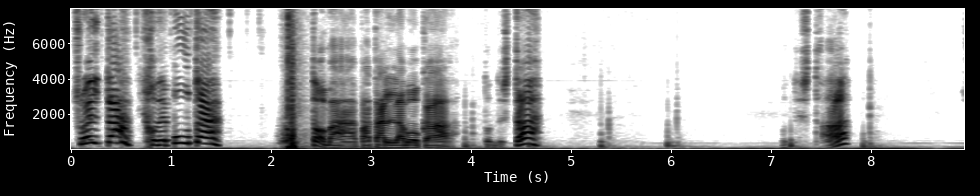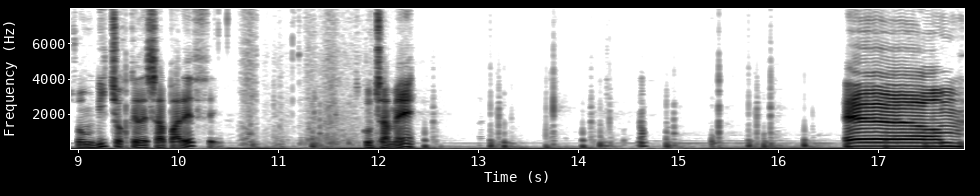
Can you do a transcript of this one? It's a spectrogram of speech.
¡Suelta, hijo de puta! Toma, pata en la boca. ¿Dónde está? ¿Dónde está? Son bichos que desaparecen. Escúchame. Bueno. Em,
